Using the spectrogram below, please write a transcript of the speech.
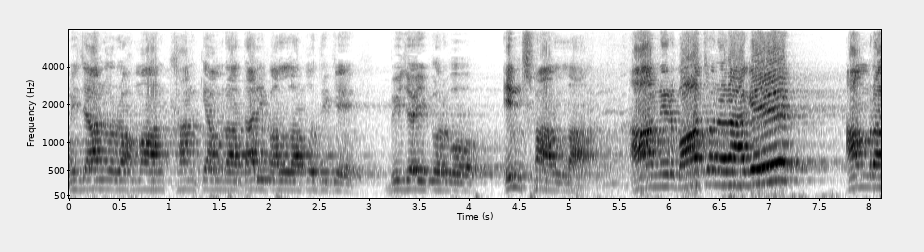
মিজানুর রহমান খানকে আমরা দাড়িপাল্লা প্রতীকে বিজয়ী করব, ইনশাআল্লাহ। আর নির্বাচনের আগে আমরা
